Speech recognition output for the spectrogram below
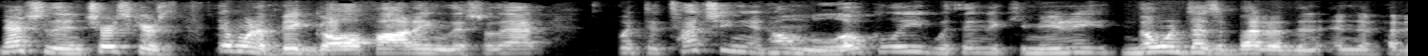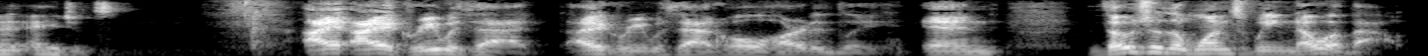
naturally the insurance carriers, they want a big golf outing, this or that but the touching at home locally within the community, no one does it better than independent agents. I, I agree with that. I agree with that wholeheartedly. And those are the ones we know about.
